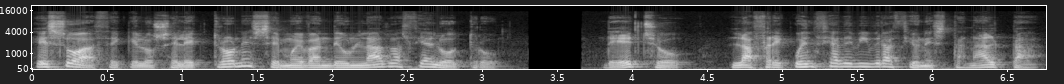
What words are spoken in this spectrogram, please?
Eso hace que los electrones se muevan de un lado hacia el otro. De hecho, la frecuencia de vibración es tan alta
